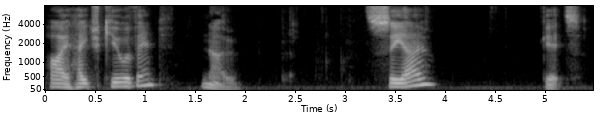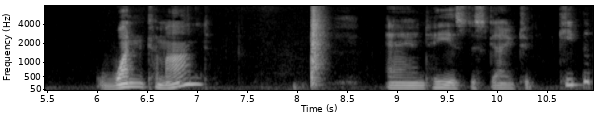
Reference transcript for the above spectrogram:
high HQ event, no. CO gets one command and he is just going to keep it.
